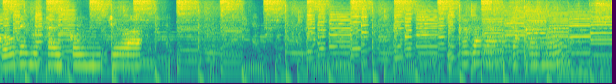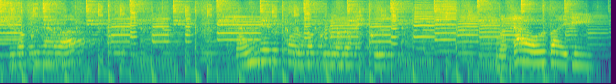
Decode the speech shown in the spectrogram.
ゴーレムさんこんにちは。がだったかな？白倉は？チャンネル登録よろしく。また会おうバイビー。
